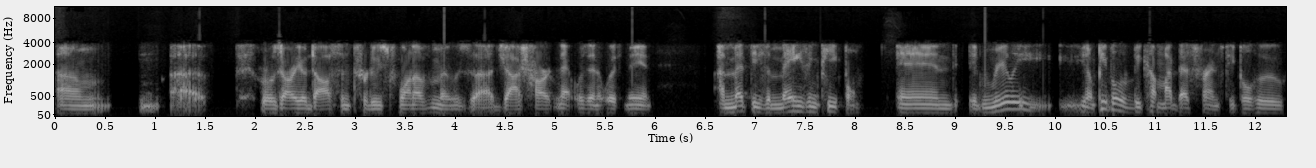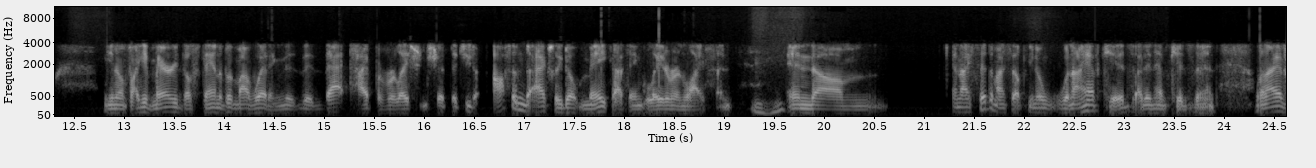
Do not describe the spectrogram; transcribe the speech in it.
Um, uh, Rosario Dawson produced one of them. It was uh, Josh Hartnett was in it with me, and I met these amazing people. And it really, you know, people who become my best friends. People who, you know, if I get married, they'll stand up at my wedding. The, the, that type of relationship that you often actually don't make, I think, later in life. And mm-hmm. and um, and I said to myself, you know, when I have kids, I didn't have kids then. When I have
